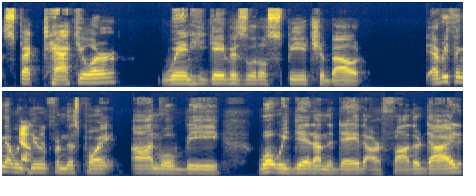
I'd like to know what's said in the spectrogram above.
spectacular when he gave his little speech about everything that we yeah. do from this point on will be what we did on the day that our father died.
